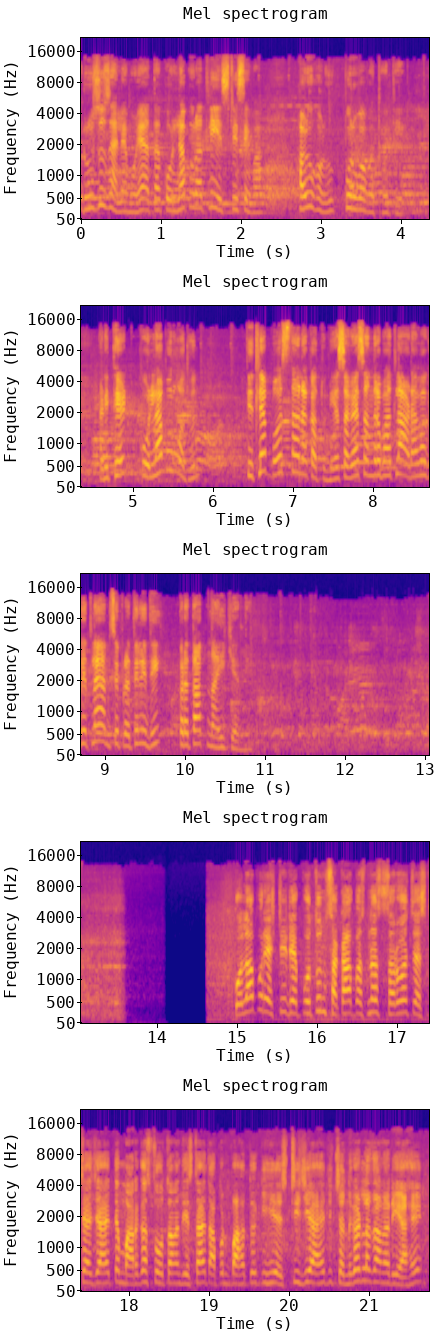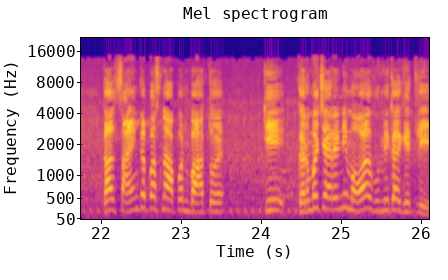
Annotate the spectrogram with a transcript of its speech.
रुजू झाल्यामुळे आता कोल्हापुरातली एस टी सेवा हळूहळू पूर्ववत होती आणि थेट कोल्हापूरमधून तिथल्या बस स्थानकातून या सगळ्या संदर्भातला आढावा घेतलाय आमचे प्रतिनिधी प्रताप नाईक यांनी. कोल्हापूर एस टी डेपोतून सकाळपासून सर्वच एस ज्या आहेत ते मार्गस्थ होताना दिसत आहेत आपण पाहतोय की ही एस टी जी आहे ती चंदगडला जाणारी आहे. काल सायंकाळपासून आपण पाहतोय की कर्मचाऱ्यांनी मवाळ भूमिका घेतली.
